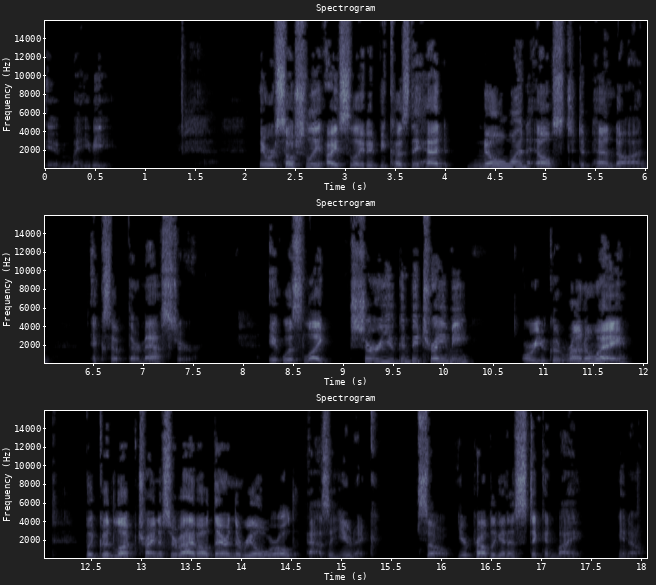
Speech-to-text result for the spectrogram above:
It may be. They were socially isolated because they had no one else to depend on except their master. It was like, sure, you can betray me, or you could run away, but good luck trying to survive out there in the real world as a eunuch. So you're probably going to stick in my, you know,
